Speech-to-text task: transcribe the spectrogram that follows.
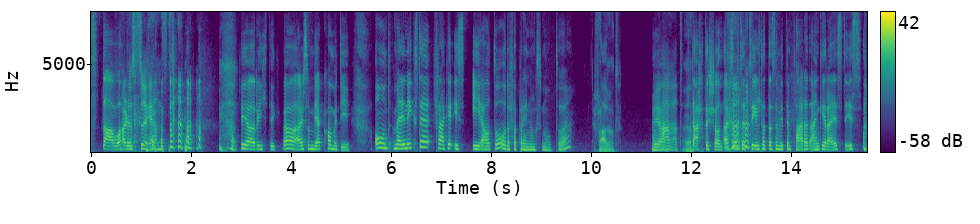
Star Wars. Alles zu ernst. ja, richtig. Ah, also mehr Comedy. Und meine nächste Frage ist E-Auto oder Verbrennungsmotor? Fahrrad. Ja, Fahrrad. Ich dachte schon, als er uns erzählt hat, dass er mit dem Fahrrad angereist ist.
